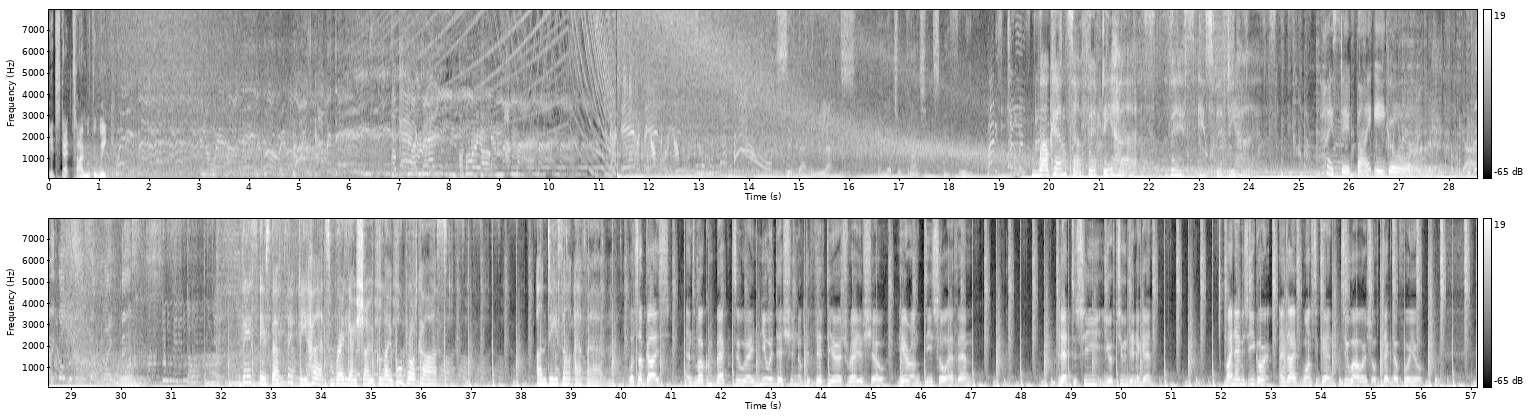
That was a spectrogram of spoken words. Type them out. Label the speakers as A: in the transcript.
A: It's that time of the week.
B: Sit back and relax and let your conscience be free.
C: Ladies and gentlemen,
D: Welcome to 50 Hertz. This is 50 Hertz.
E: Hosted by Igor.
D: This is the 50 Hertz radio show global broadcast on Diesel FM.
F: What's up, guys? And welcome back to a new edition of the 50 Hertz radio show here on Diesel FM. Glad to see you have tuned in again. My name is Igor, and I've once again two hours of techno for you.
